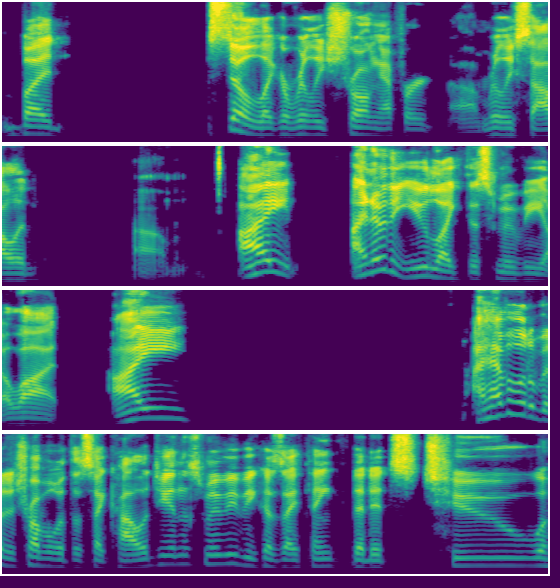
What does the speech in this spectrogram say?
But still like a really strong effort, um, really solid. Um, I I know that you like this movie a lot. I I have a little bit of trouble with the psychology in this movie because I think that it's too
